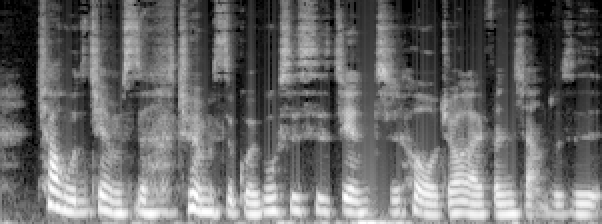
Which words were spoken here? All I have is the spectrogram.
翘胡子 James James 鬼故事事件之后，我就要来分享，就是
